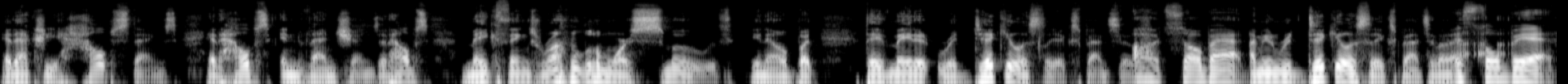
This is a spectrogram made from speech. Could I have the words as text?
It actually helps things. It helps inventions. It helps make things run a little more smooth, you know. But they've made it ridiculously expensive. Oh, it's so bad. I mean, ridiculously expensive. I, it's so bad.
